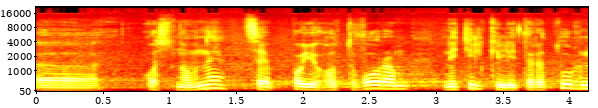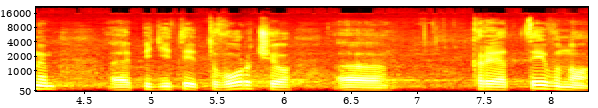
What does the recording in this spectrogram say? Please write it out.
е, основне це по його творам, не тільки літературним, підійти творчо, е, креативно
